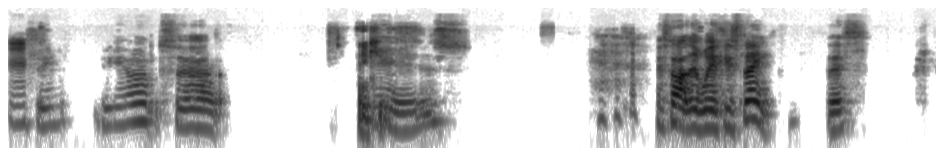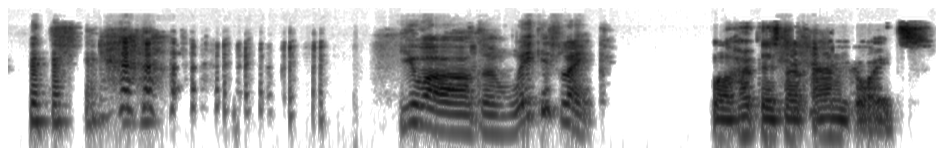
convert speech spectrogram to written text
The, the answer thank you. is. It's like the weakest link. This. You are the weakest link. Well, I hope there's no androids.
